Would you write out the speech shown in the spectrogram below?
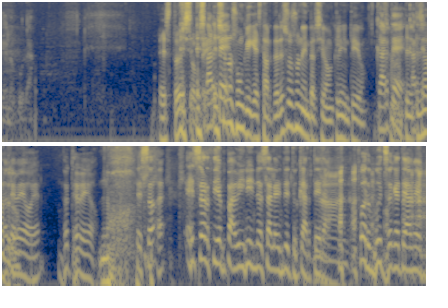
Qué locura. Esto es, Carte. eso no es un Kickstarter, eso es una inversión, Clint, tío. Carte, O sea, Carte, no te veo, ¿eh? No te veo. No. Eso- esos 100 pavinis no salen de tu cartera, por mucho que te amen.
